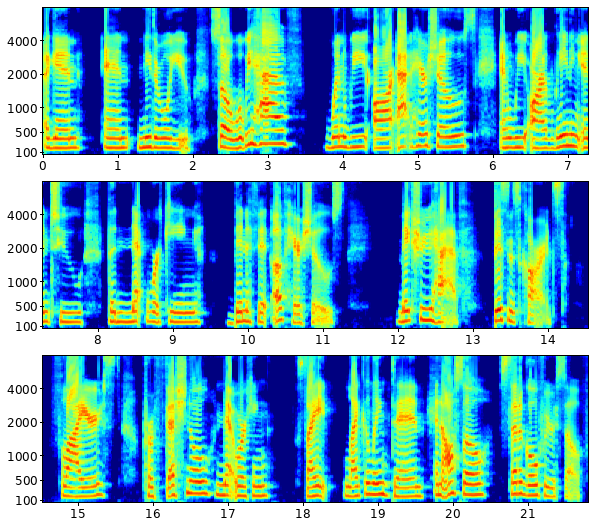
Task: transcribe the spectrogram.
again, and neither will you. So, what we have when we are at hair shows and we are leaning into the networking benefit of hair shows, make sure you have business cards, flyers, professional networking site like a LinkedIn, and also set a goal for yourself.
